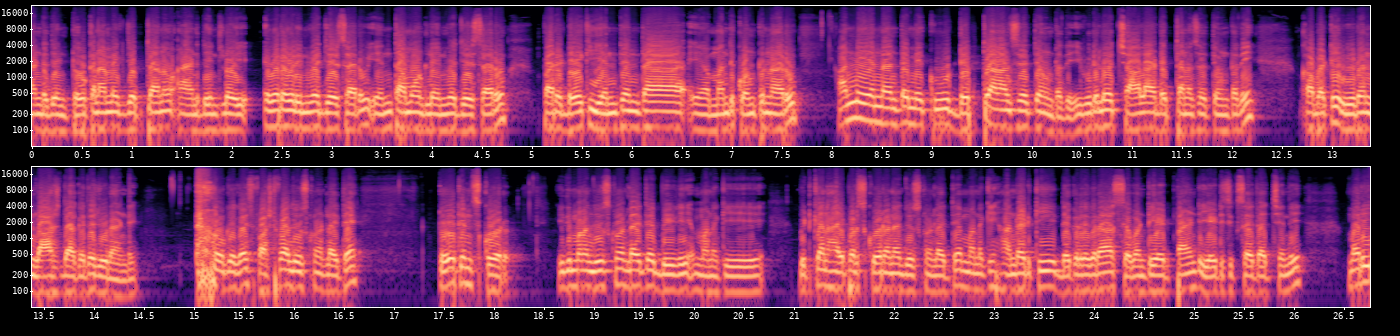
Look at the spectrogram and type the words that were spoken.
అండ్ దీని టోకనామిక్ చెప్తాను. అండ్ దీంట్లో ఎవరెవరు ఇన్వెస్ట్ చేశారు ఎంత అమౌంట్లో ఇన్వెస్ట్ చేశారు పర్ డేకి ఎంతెంత మంది కొంటున్నారు అన్నీ ఏంటంటే మీకు డెప్త్ అనాలిసిస్ అయితే ఉంటుంది. ఈ వీడియోలో చాలా డెప్త్ అనాలిసిస్ అయితే ఉంటుంది. కాబట్టి వీడియోని లాస్ట్ దాకా అయితే చూడండి. Okay guys first of all చూసుకున్నట్లయితే టోకెన్ స్కోర్ ఇది మనం చూసుకున్నట్లయితే బిడి మనకి బిట్కాన్ హైపర్ స్కోర్ అనేది చూసుకున్నట్లయితే మనకి హండ్రెడ్కి దగ్గర దగ్గర seventy eight point eighty six అయితే వచ్చింది. మరి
